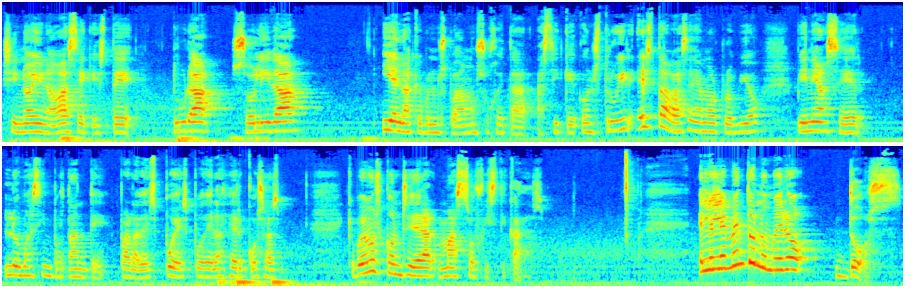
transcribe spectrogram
si no hay una base que esté dura, sólida y en la que nos podamos sujetar. Así que construir esta base de amor propio viene a ser lo más importante para después poder hacer cosas que podemos considerar más sofisticadas. El elemento número 2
